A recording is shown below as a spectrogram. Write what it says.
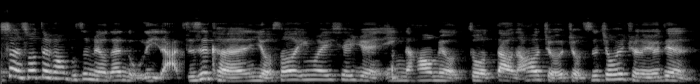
虽然说对方不是没有在努力啦，只是可能有时候因为一些原因，然后没有做到，然后久而久之就会觉得有点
